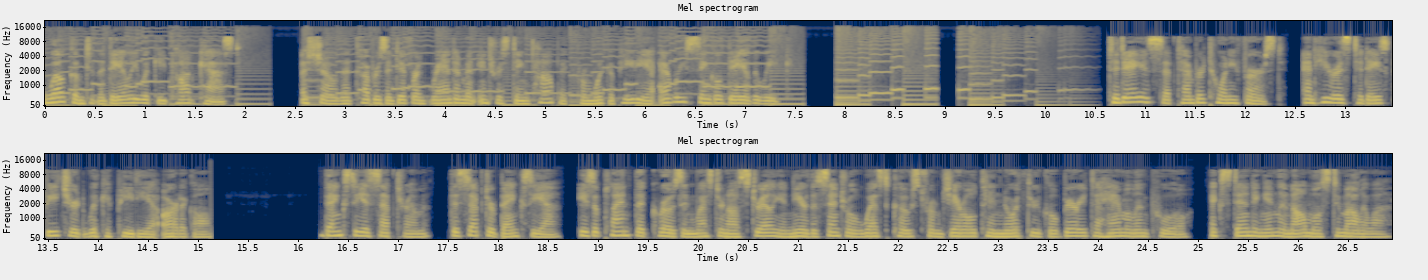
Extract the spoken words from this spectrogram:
Welcome to the Daily Wiki Podcast, a show that covers a different random and interesting topic from Wikipedia every single day of the week. Today is September 21st, and here is today's featured Wikipedia article. Banksia sceptrum, the scepter Banksia, is a plant that grows in Western Australia near the central west coast from Geraldton north through Kalbarri to Hamelin Pool, extending inland almost to Mullewa.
